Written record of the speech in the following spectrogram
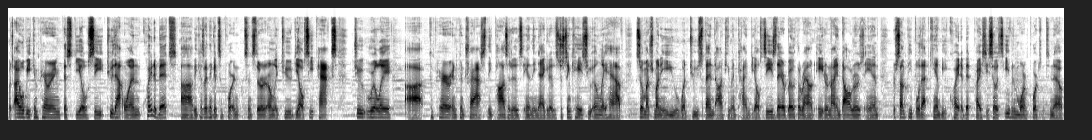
which I will be comparing this DLC to that one quite a bit uh, because I think it's important since there are only two DLC packs to really uh, compare and contrast the positives and the negatives just in case you only have so much money you want to spend on Humankind DLCs. They are both around 8 or $9 and for some people that can be quite a bit pricey so it's even more important to know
